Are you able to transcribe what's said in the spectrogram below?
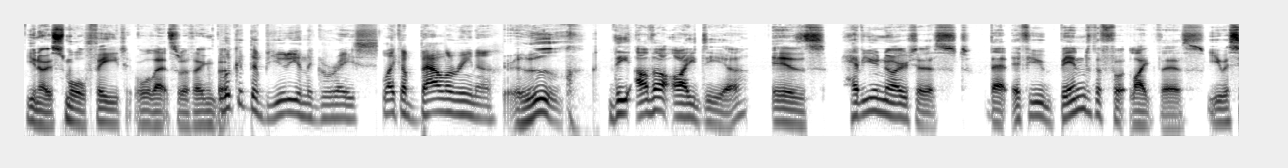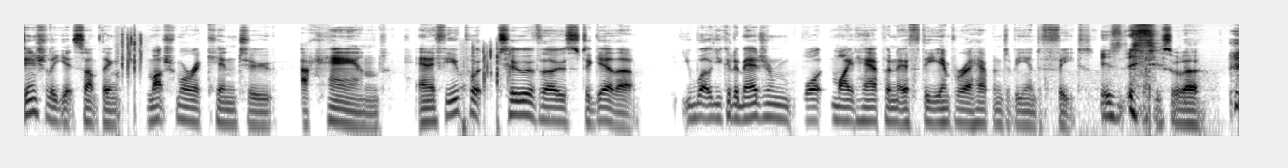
you know, small feet, all that sort of thing. But Look at the beauty and the grace, like a ballerina. Ugh. The other idea is have you noticed that if you bend the foot like this, you essentially get something much more akin to a hand? And if you put two of those together, you, well, you could imagine what might happen if the emperor happened to be into feet. Is Do you sort of, do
